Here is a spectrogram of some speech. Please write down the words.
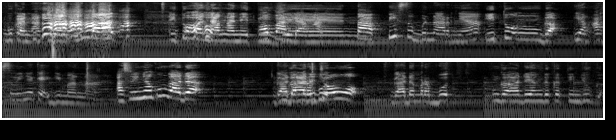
Bukan aku embat. Itu Oh, pandangan netizen. Oh, pandangan. Tapi sebenarnya itu enggak. yang aslinya kayak gimana? Aslinya aku nggak ada Nggak nggak ada ada, cowok, Gak ada merebut. nggak ada yang deketin juga.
